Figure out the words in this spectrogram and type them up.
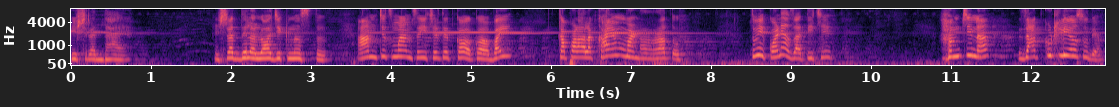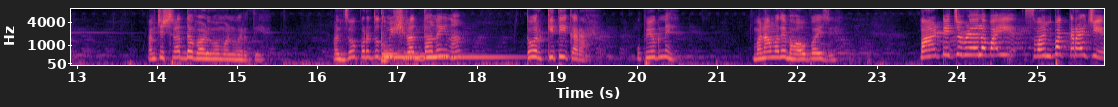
ही श्रद्धा आहे. आणि श्रद्धेला लॉजिक नसतं. आमचीच माणसं विचारतात क क बाई कपाळाला कायम भांडारा राहतो. तुम्ही कोण्या जातीचे? आमची ना जात कुठली असू द्या. आमची श्रद्धा बाळूमामांवरती मनवरती आणि जोपर्यंत तुम्ही श्रद्धा नाही ना तोवर किती करा? उपयोग नाही. मनामध्ये भाव पाहिजे. पहाटेच्या वेळेला बाई स्वयंपाक करायची.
